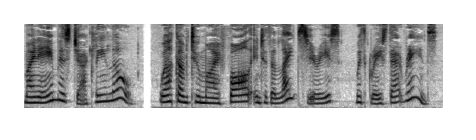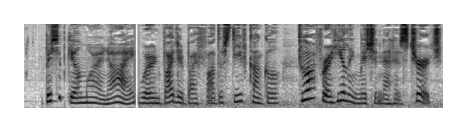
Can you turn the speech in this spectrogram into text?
my name is Jacqueline Loh. Welcome to my Fall into the Light series with Grace That Reigns. Bishop Gilmore and I were invited by Father Steve Kunkel to offer a healing mission at his church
